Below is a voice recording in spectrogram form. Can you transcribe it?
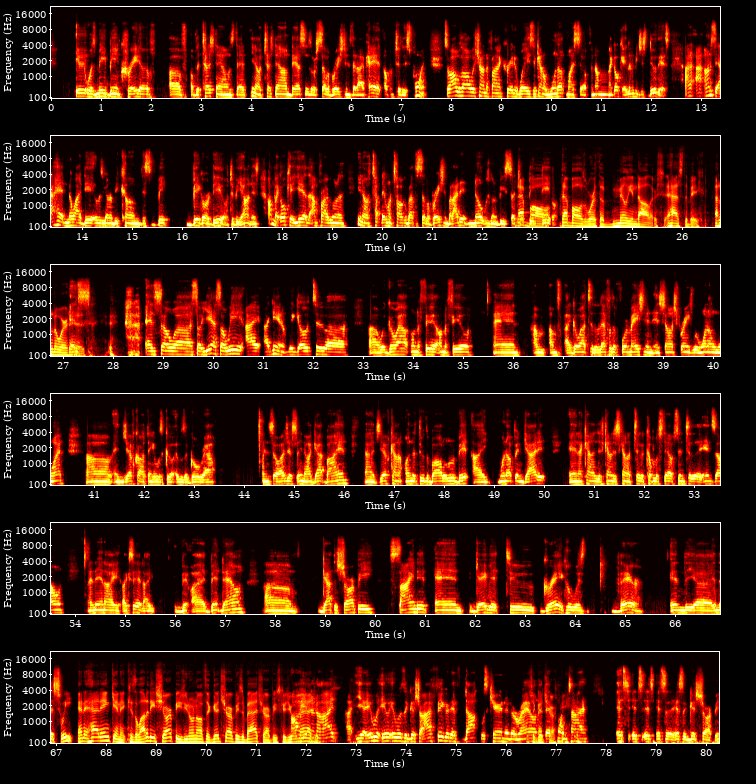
it was me being creative of of the touchdowns that you know touchdown dances or celebrations that I've had up until this point. So I was always trying to find creative ways to kind of one up myself, and I'm like, okay, let me just do this. I, I honestly I had no idea it was going to become this big big ordeal to be honest i'm like okay yeah i'm probably going to you know t- they're going to talk about the celebration but i didn't know it was going to be such a that big deal that ball is worth a million dollars. It has to be. I don't know where it And is. And so uh so yeah so we i again we go to uh uh we go out on the field on the field and I'm, I'm I go out to the left of the formation and, and Shawn Springs we're one on one um and Jeff Carr I think it was go it was a go route. And so I just you know I got by uh Jeff kind of underthrew the ball a little bit. I went up and got it. And I kind of just kind of just kind of took a couple of steps into the end zone. And then I like I said I I bent down um, got the sharpie, signed it, and gave it to Greg, who was there in the uh, in the suite. And it had ink in it because a lot of these sharpies, you don't know if they're good sharpies or bad sharpies. Could you Oh yeah, imagine? no, no, I, I yeah, it was it, it was a good shot. I figured if Doc was carrying it around at that point in time, it's it's it's it's a it's a good sharpie.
